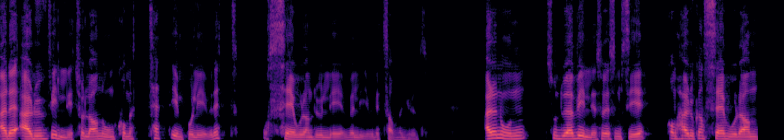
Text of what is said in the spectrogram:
er det er du villig til å la noen komme tett innpå livet ditt og se hvordan du lever livet ditt sammen med Gud? Er det noen som du er villig til å liksom si Kom her, du kan se hvordan,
